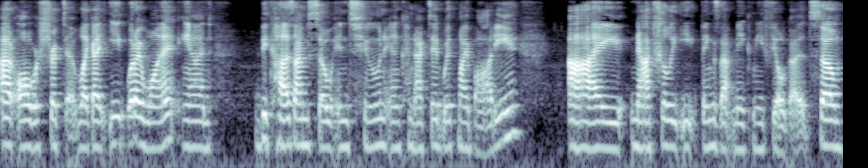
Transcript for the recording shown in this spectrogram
at all restrictive. Like I eat what I want and because I'm so in tune and connected with my body, I naturally eat things that make me feel good. So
